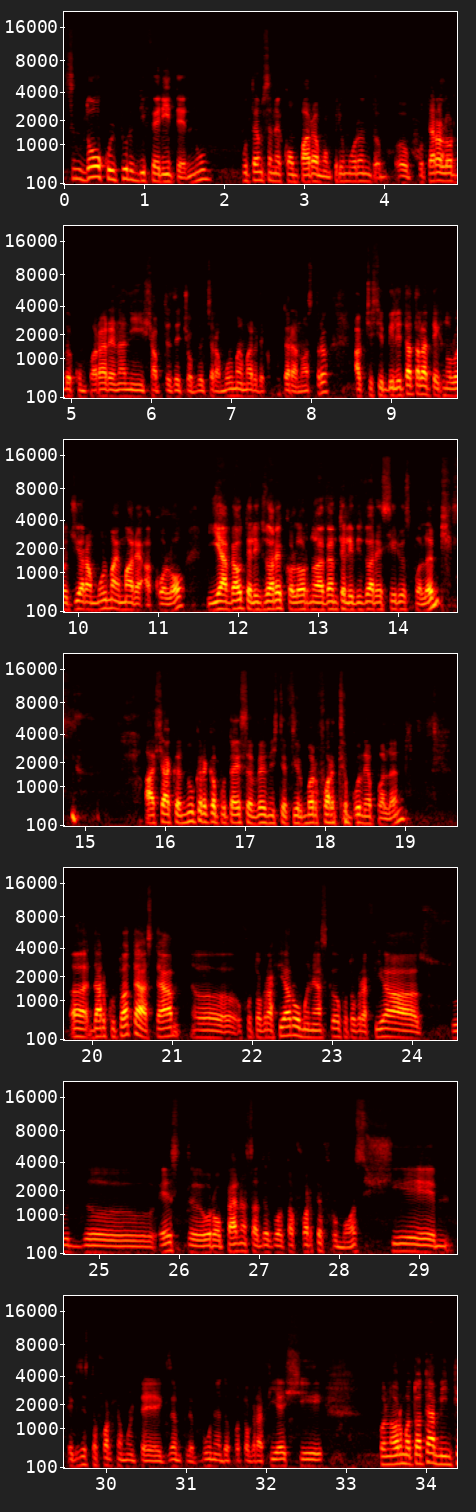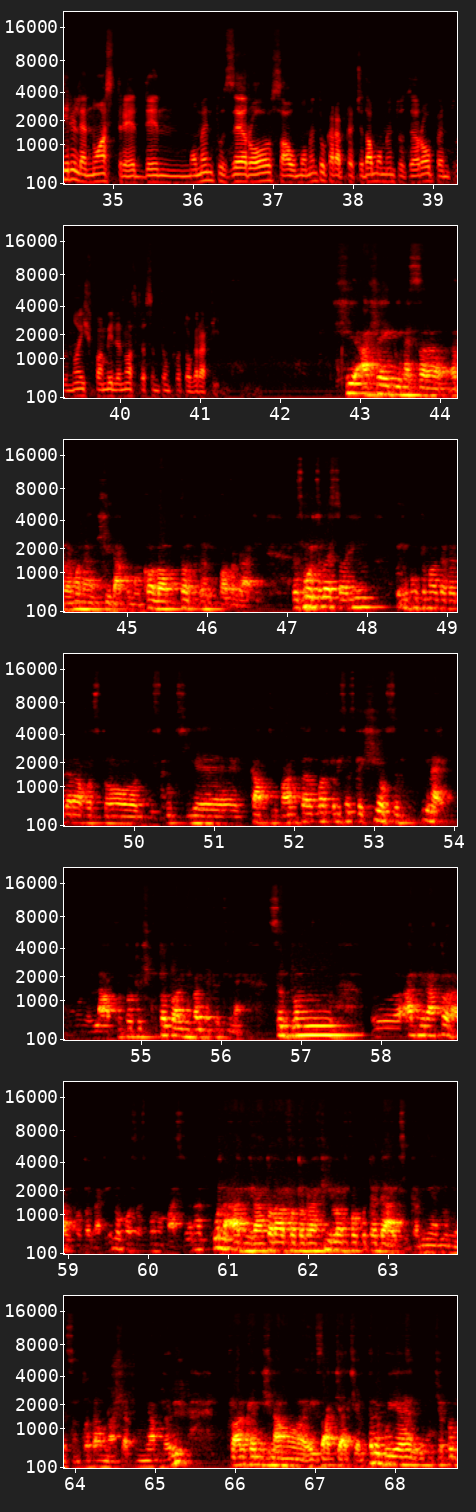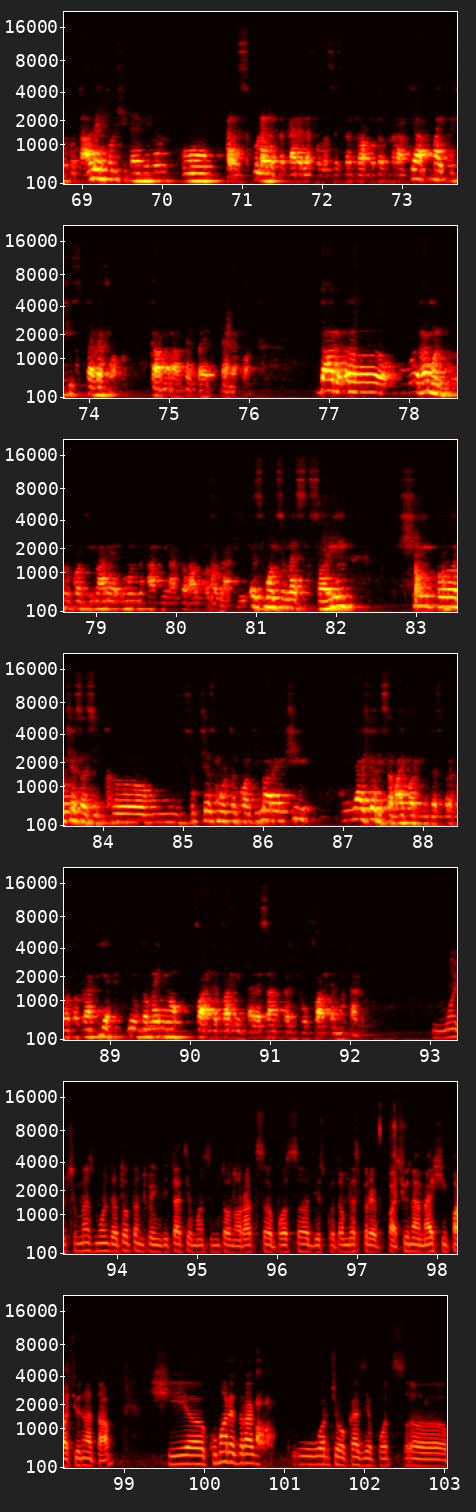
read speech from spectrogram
Uh, sunt două culturi diferite, nu putem să ne comparăm. În primul rând, uh, puterea lor de cumpărare în anii 70-80 era mult mai mare decât puterea noastră. Accesibilitatea la tehnologie era mult mai mare acolo. Ei aveau televizoare color, noi aveam televizoare Sirius pe lămpi. așa că nu cred că puteai să vezi niște filmări foarte bune pe lămpi. Uh, dar cu toate astea, uh, fotografia românească, fotografia sud-est europeană s-a dezvoltat foarte frumos și există foarte multe exemple bune de fotografie și Până la urmă, toate amintirile noastre din momentul zero sau momentul care a precedat momentul zero pentru noi și familiile noastre sunt în fotografii și așa e bine să rămână și de acum încolo, tot în fotografii. Îți mulțumesc, Sorin. Din punctul meu de vedere a fost o discuție captivantă. Mărturisesc că și eu sunt bine la cu totul și cu totul alt nivel decât tine. Sunt un uh, admirator al fotografiei, nu pot să spun un pasionat, un admirator al fotografiilor făcute de alții, că mie nu mi sunt întotdeauna așa cum mi-am dorit, Clar că nici n-am uh, exact ceea ce îmi trebuie, începând cu talentul și terminând cu uh, sculele pe care le folosesc pentru a fotografia, mai precis telefonul, camera de pe telefon. Dar uh, rămân în continuare un admirator al fotografiei. Îți mulțumesc, Sorin, și ce să zic, succes mult în continuare și mi-aș dori să mai vorbim despre fotografie. E un domeniu foarte, foarte interesant pentru foarte multă lume. Mulțumesc mult de tot pentru invitație. Mă simt onorat să pot să discutăm despre pasiunea mea și pasiunea ta. Și uh, cu mare drag, cu orice ocazie pot să,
